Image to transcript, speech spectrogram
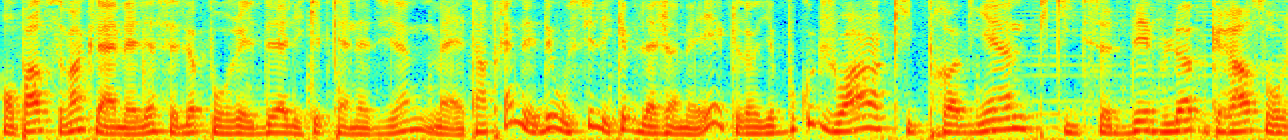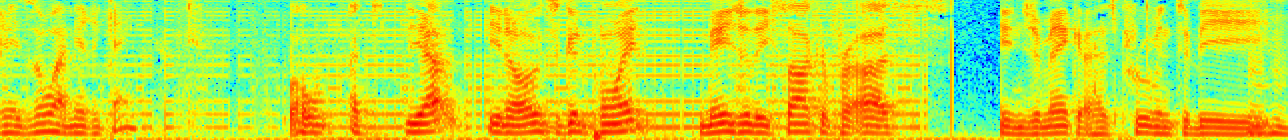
On parle souvent que la MLS est là pour aider à l'équipe canadienne, mais elle est en train d'aider aussi l'équipe de la Jamaïque. Il y a beaucoup de joueurs qui proviennent puis qui se développent grâce au réseau américain. Well, yeah, you know, it's a good point. Major League Soccer for us in Jamaica has proven to be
